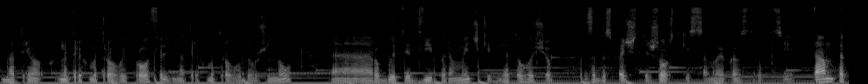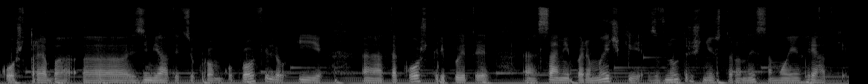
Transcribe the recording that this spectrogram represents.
на трьох на трьохметровий профіль, на трьохметрову довжину е, робити дві перемички для того, щоб забезпечити жорсткість самої конструкції. Там також треба е, зім'яти цю кромку профілю і е, також кріпити е, самі перемички з внутрішньої сторони самої грядки,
